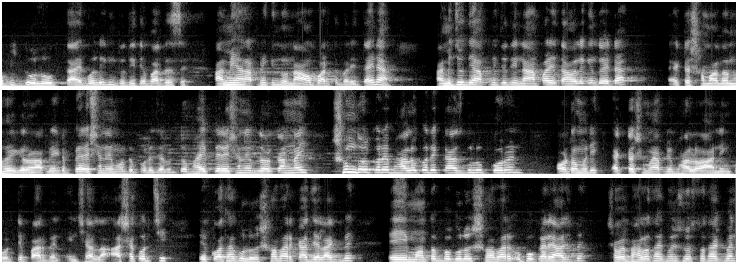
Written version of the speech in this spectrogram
অভিজ্ঞ লোক, তাই বলে কিন্তু দিতে পারতেছে। আমি আর আপনি কিন্তু নাও পারতে পারি, তাই না? আমি যদি আপনি যদি না পারি, তাহলে কিন্তু এটা একটা সমাধান হয়ে গেল। আপনি একটা পেরেশানির মধ্যে পড়ে যাবেন। তো ভাই, পেরেশানির দরকার নাই। সুন্দর করে, ভালো করে কাজগুলো করেন। অটোমেটিক একটা সময় আপনি ভালো আর্নিং করতে পারবেন ইনশাল্লাহ আশা করছি এই কথাগুলো সবার কাজে লাগবে। এই মন্তব্যগুলো সবার উপকারে আসবে। সবাই ভালো থাকবেন, সুস্থ থাকবেন।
